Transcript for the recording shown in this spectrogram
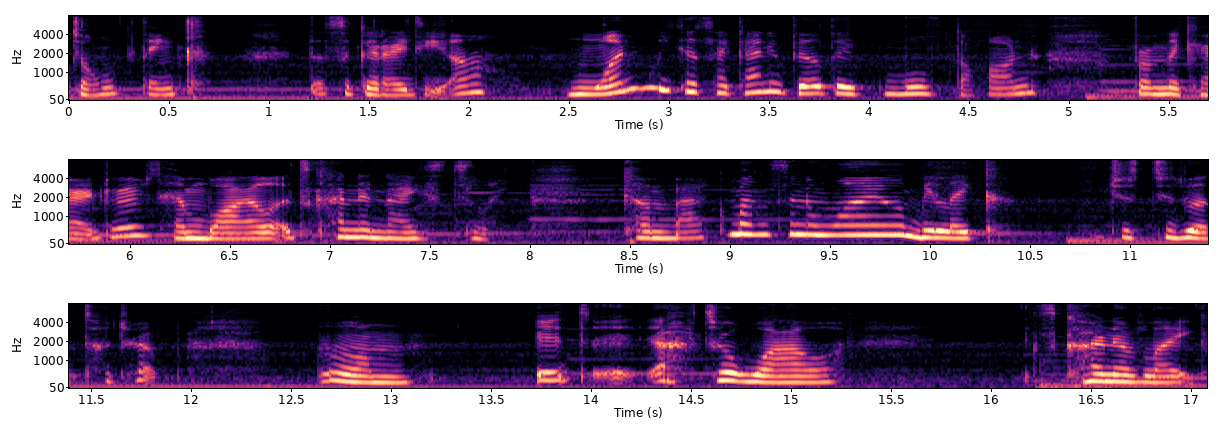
don't think that's a good idea. One, because I kind of feel they've moved on from the characters, and while it's kind of nice to like come back once in a while and be like, just to do a touch up, um, it after a while, it's kind of like,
